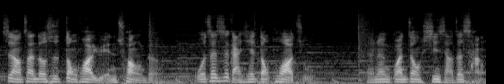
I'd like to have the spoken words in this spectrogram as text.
这场战斗是动画原创的。我再次感谢动画组，能让观众欣赏这场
